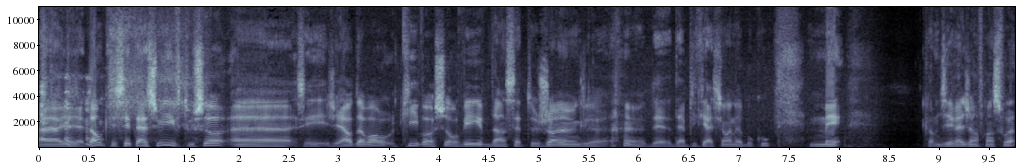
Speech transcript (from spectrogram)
Euh, donc, c'est à suivre tout ça. Euh, J'ai hâte de voir qui va survivre dans cette jungle de- d'applications. Il y en a beaucoup. Mais, comme dirait Jean-François,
